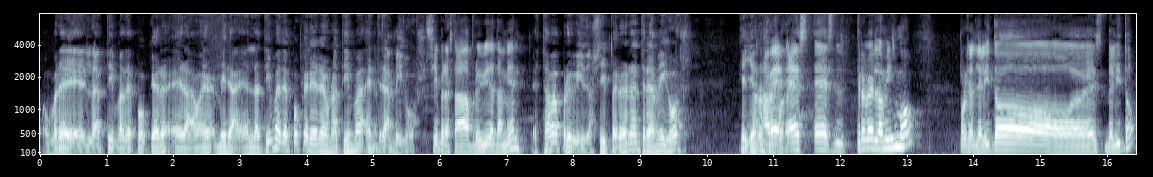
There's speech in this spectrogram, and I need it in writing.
Hombre, la timba de póker era, era- mira, la timba de póker era una timba entre amigos. Sí, pero estaba prohibida también. Estaba prohibido, sí, pero era entre amigos que yo no A sé ver, por- es, es, creo que es lo mismo, porque el delito es delito.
